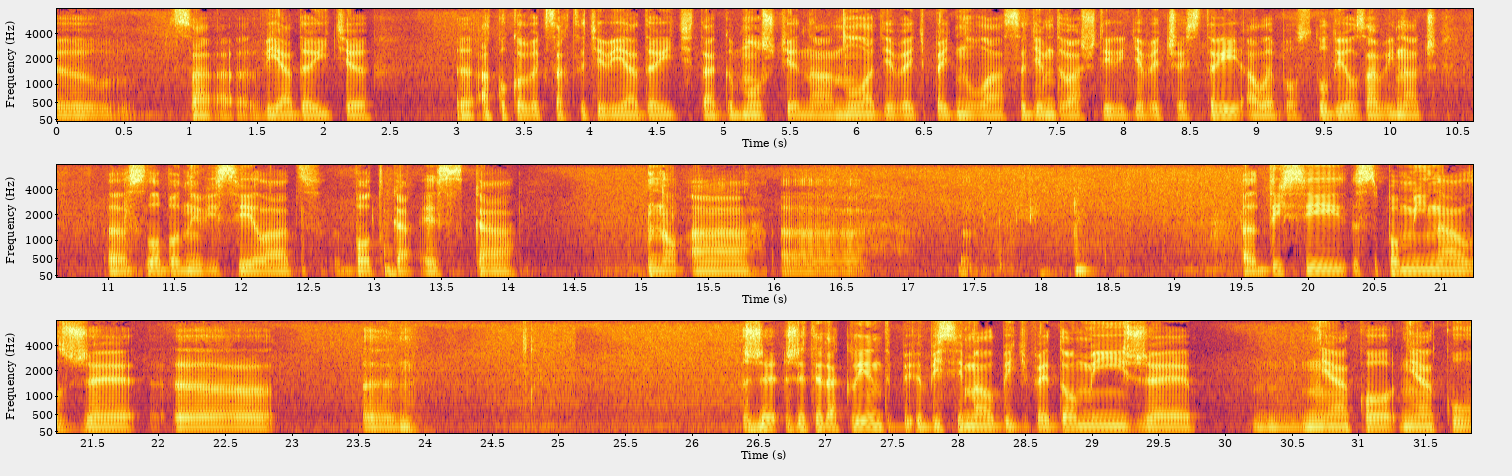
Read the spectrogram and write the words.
sa vyjadriť, E, akokoľvek sa chcete vyjadriť, tak môžete na 0950724963 alebo studiozavinač e, slobodnyvysielac.sk No a uh, ty si spomínal, že uh, uh, že, že teda klient by, by si mal byť vedomý, že nejako, nejakú,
